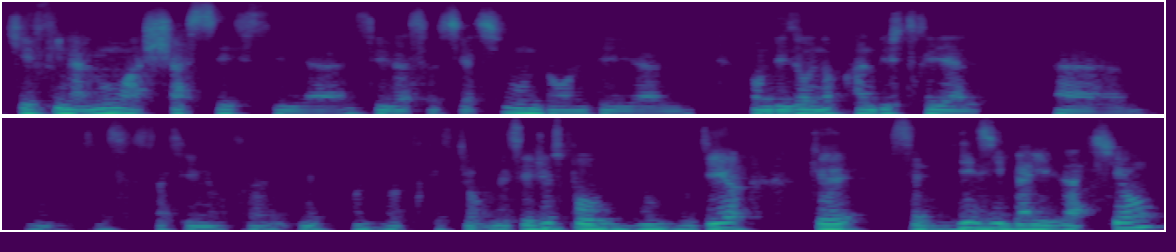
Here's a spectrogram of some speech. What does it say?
qui est finalement à chasser ces, associations dans des, zones industrielles. ça, c'est une autre, question. Mais c'est juste pour vous, dire que cette visibilisation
